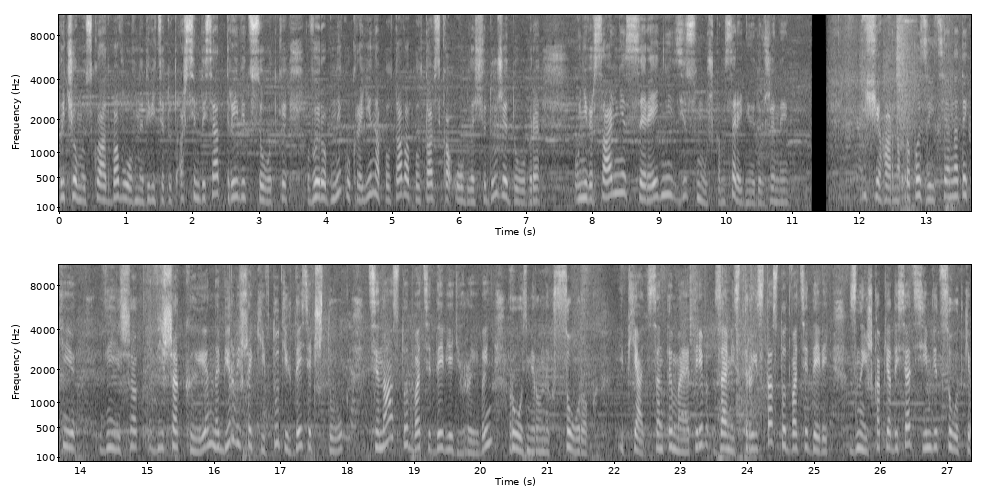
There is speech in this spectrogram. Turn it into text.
Причому склад бавовни, дивіться, тут аж 73%. Виробник Україна, Полтава, Полтавська область, що дуже добре. Універсальні середні зі смужками середньої довжини. І ще гарна пропозиція на такі вішак, вішаки, набір вішаків. Тут їх 10 штук. Ціна 129 гривень, розмір у них 40 і 5 сантиметрів. Замість 300 129, знижка 57%.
